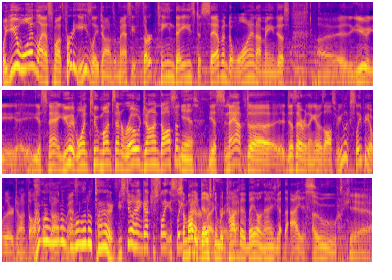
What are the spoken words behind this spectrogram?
Well, you won last month pretty easily, Jonathan Massey. Thirteen days to seven to one. I mean, just uh, you you, you snap. You had won two months in a row, Jon Dawson. Yes. You snapped uh, just everything. It was awesome. You look sleepy over there, Jon Dawson. I'm a or Jonathan little, I'm Massey. a little tired. You still haven't got your sleep. Your sleep Somebody pattern dosed him with there, Taco Bell, and now he's got the itis. Oh yeah,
